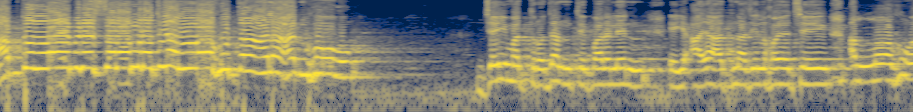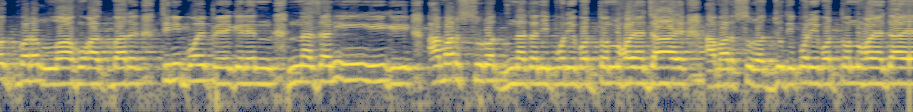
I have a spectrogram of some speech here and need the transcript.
আব্দুল্লাহ ইবনে সালাম রাদিয়াল্লাহু তাআলা আনহু যেই মাত্র জানতে পারলেন এই আয়াত নাজিল হয়েছে, আল্লাহু আকবার, আল্লাহ আকবার, তিনি বয় পেয়ে গেলেন, না জানি আমার সুরত না জানি পরিবর্তন হয়ে যায়, আমার সুরত যদি পরিবর্তন হয়ে যায়,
